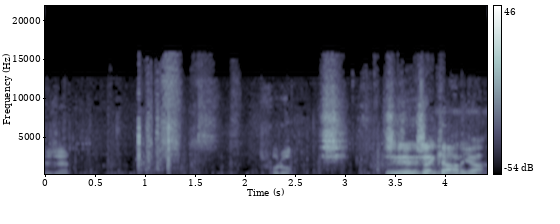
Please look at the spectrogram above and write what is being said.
GG. Je follow. J'ai un quart, les gars.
